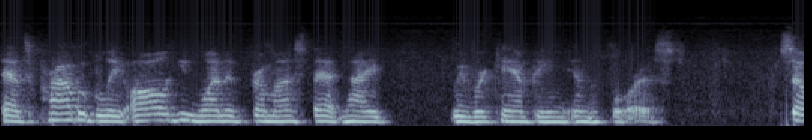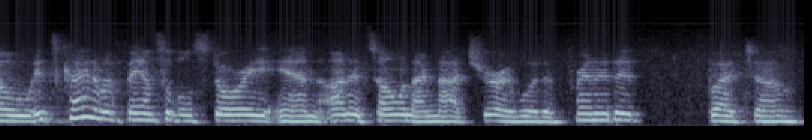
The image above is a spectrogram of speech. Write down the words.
That's probably all he wanted from us that night we were camping in the forest. So it's kind of a fanciful story, and on its own, I'm not sure I would have printed it, but um,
